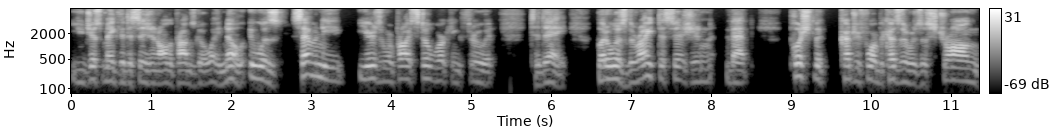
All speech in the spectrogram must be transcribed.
you just make the decision, all the problems go away. No, it was 70 years, and we're probably still working through it today. But it was the right decision that pushed the country forward because there was a strong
